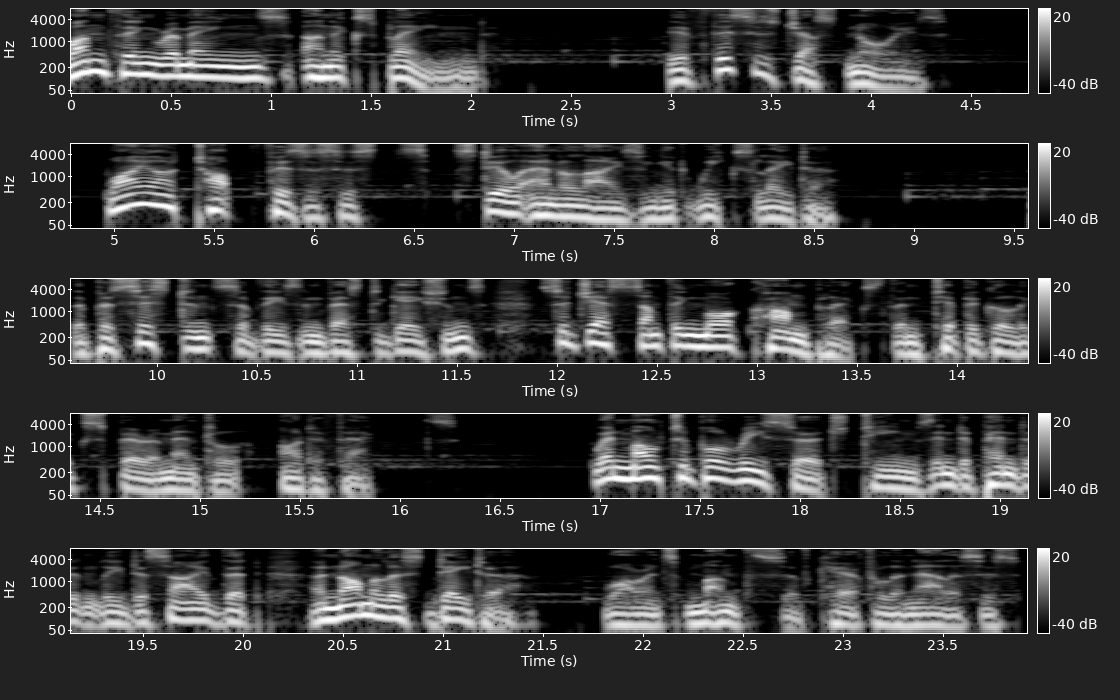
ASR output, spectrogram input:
one thing remains unexplained. If this is just noise, why are top physicists still analyzing it weeks later? The persistence of these investigations suggests something more complex than typical experimental artifacts. When multiple research teams independently decide that anomalous data warrants months of careful analysis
